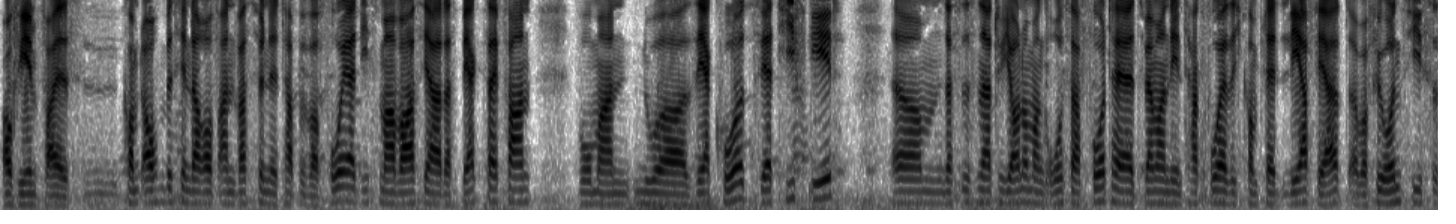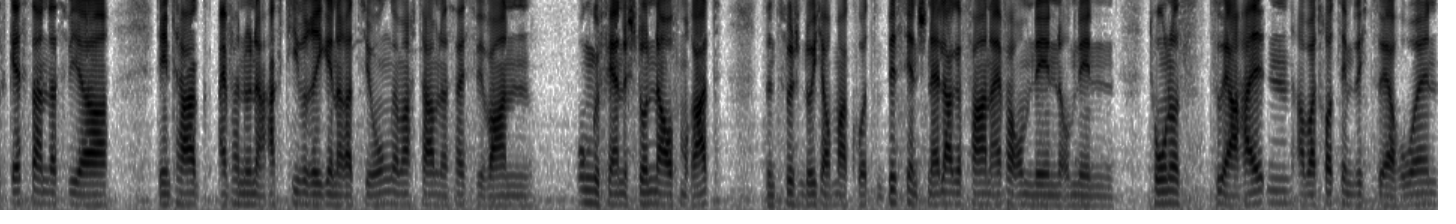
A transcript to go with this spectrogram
Auf jeden Fall. Es kommt auch ein bisschen darauf an, was für eine Etappe war vorher. Diesmal war es ja das Bergzeitfahren, wo man nur sehr kurz, sehr tief geht. Ähm, das ist natürlich auch nochmal ein großer Vorteil, als wenn man den Tag vorher sich komplett leer fährt. Aber für uns hieß es gestern, dass wir den Tag einfach nur eine aktive Regeneration gemacht haben. Das heißt, wir waren ungefähr eine Stunde auf dem Rad, sind zwischendurch auch mal kurz ein bisschen schneller gefahren, einfach um den, um den Tonus zu erhalten, aber trotzdem sich zu erholen.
